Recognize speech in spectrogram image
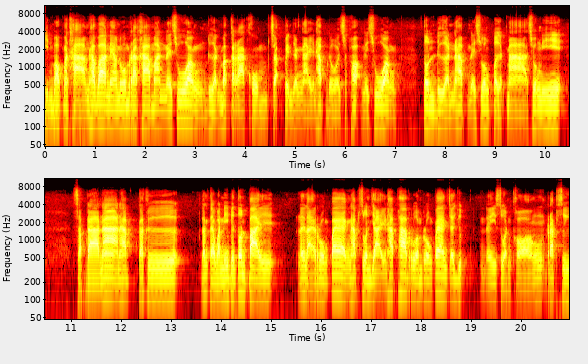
อินบ็อกมาถามนะครับว่าแนวโน้มราคามันในช่วงเดือนมกราคมจะเป็นยังไงนะครับ โดยเฉพาะในช่วงต้นเดือนนะครับในช่วงเปิดมาช่วงนี้ สัปดาห์หน้านะครับก็คือตั้งแต่วันนี้เป็นต้นไปหลาย ๆ โรงแป้งนะครับ ส่วนใหญ่นะครับภาพรวมโรงแป้งจะหยุดในส่วนของรับซื้อ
